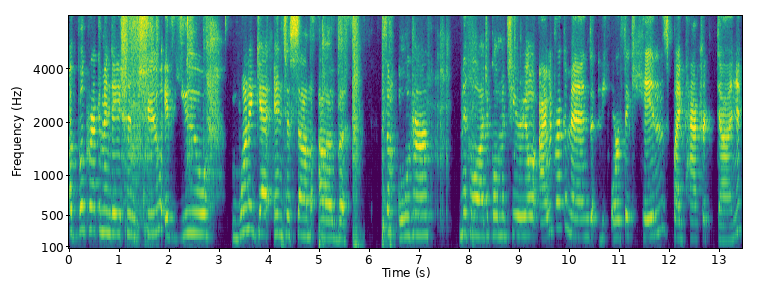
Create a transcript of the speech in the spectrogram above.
a book recommendation too if you want to get into some of some older mythological material. I would recommend The Orphic Hymns by Patrick Dunn.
